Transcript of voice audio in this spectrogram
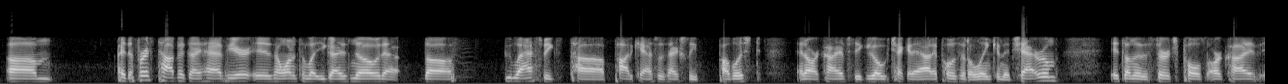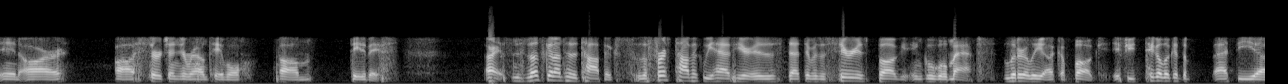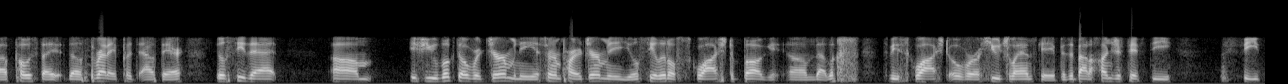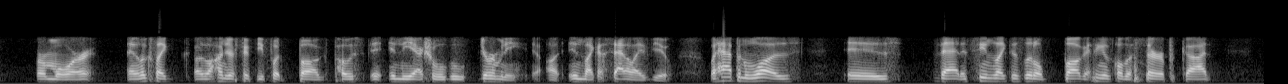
Um, right, the first topic I have here is I wanted to let you guys know that the last week's uh, podcast was actually published and archived, so you can go check it out. I posted a link in the chat room. It's under the Search Pulse archive in our uh, Search Engine Roundtable um, database. All right, so let's get on to the topics. So the first topic we have here is that there was a serious bug in Google Maps, literally like a bug. If you take a look at the at the uh, post, I, the thread I put out there, you'll see that um, if you looked over Germany, a certain part of Germany, you'll see a little squashed bug um, that looks to be squashed over a huge landscape. It's about 150 feet or more, and it looks like a 150 foot bug post in the actual Germany uh, in like a satellite view. What happened was is that it seems like this little bug, I think it's called a therp, got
